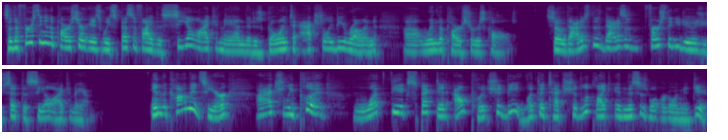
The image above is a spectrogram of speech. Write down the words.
So the first thing in the parser is we specify the CLI command that is going to actually be run uh, when the parser is called. So that is the that is the first thing you do is you set the CLI command. In the comments here, I actually put what the expected output should be, what the text should look like, and this is what we're going to do.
